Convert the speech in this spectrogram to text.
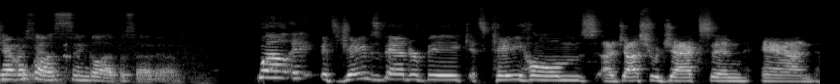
never saw a single episode of. Well, it, it's James Van Der Beek, it's Katie Holmes, uh, Joshua Jackson, and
